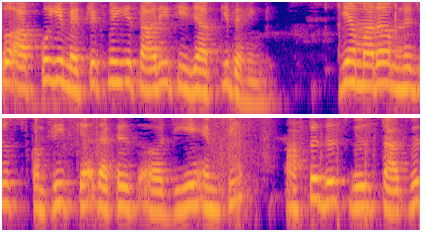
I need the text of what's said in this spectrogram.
तो आपको ये मैट्रिक्स में ये सारी चीज़ें आपकी रहेंगी। ये हमारा हमने जो कंप्लीट किया that is G A M P after this will start with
